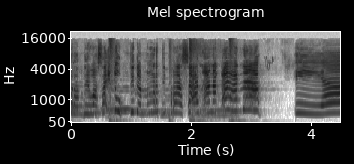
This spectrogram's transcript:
Orang dewasa itu tidak mengerti perasaan anak-anak. Iya.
